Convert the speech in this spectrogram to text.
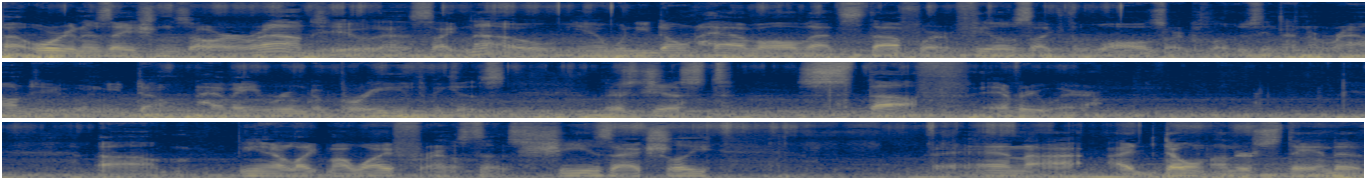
uh, organizations are around you. And it's like, no, you know, when you don't have all that stuff where it feels like the walls are closing in around you and you don't have any room to breathe because there's just stuff everywhere. Um, you know, like my wife, for instance, she's actually, and I, I don't understand it.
